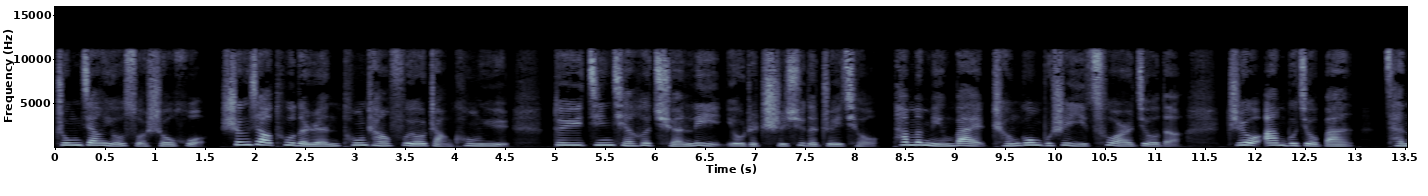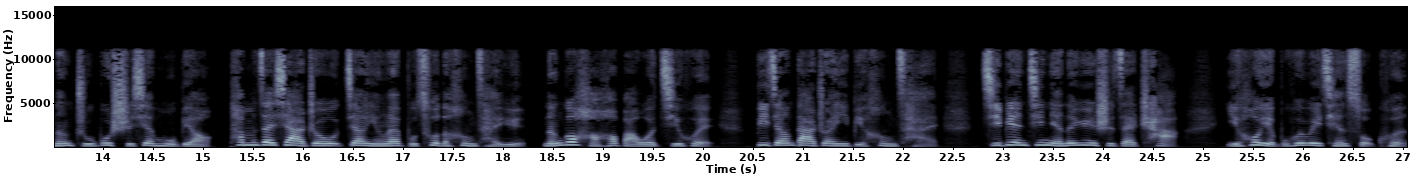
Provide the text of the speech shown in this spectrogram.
终将有所收获。生肖兔的人通常富有掌控欲，对于金钱和权力有着持续的追求。他们明白成功不是一蹴而就的，只有按部就班，才能逐步实现目标。他们在下周将迎来不错的横财运，能够好好把握机会，必将大赚一笔横财。即便今年的运势再差，以后也不会为钱所困。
